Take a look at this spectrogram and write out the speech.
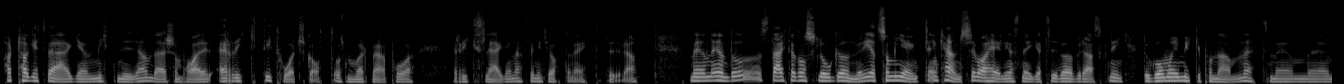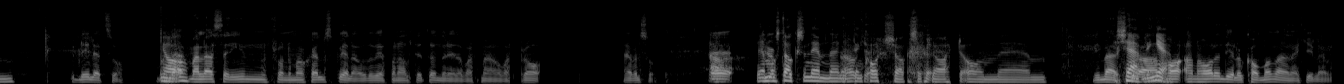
har tagit vägen, mittnian där som har ett, riktigt hårt skott och som har varit med på rikslägena för 98 och 94. Men ändå starkt att de slog Önnered som egentligen kanske var helgens negativa överraskning. Då går man ju mycket på namnet men ehm, Det blir lätt så. Man, Ja. lä- man läser in från när man själv spelar och då vet man alltid att Önnered har varit med och varit bra. Det är väl så. Ja, Eh, jag måste också nämna en liten okej. kort sak såklart om ehm, Ni märker, han, har, han har en del att komma med den här killen.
